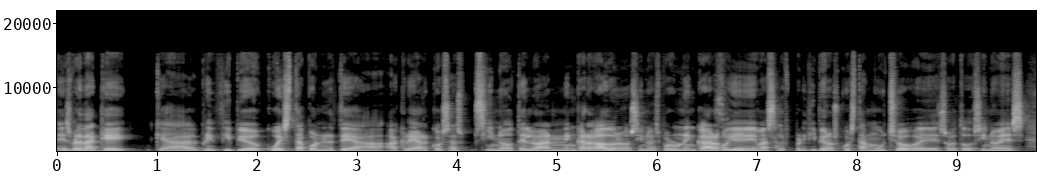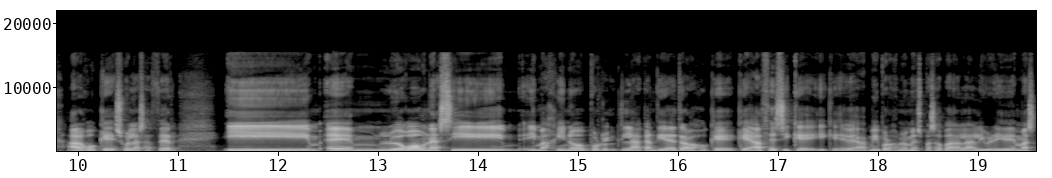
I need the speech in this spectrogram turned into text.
es verdad que que al principio cuesta ponerte a, crear cosas si no te lo han encargado, ¿no? Si no es por un encargo y demás, al principio nos cuesta mucho, eh, sobre todo si no es algo que suelas hacer. Y em, luego aún así, imagino, por la cantidad de trabajo que, haces y que, que, a mí, por ejemplo, me has pasado para la librería y demás,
